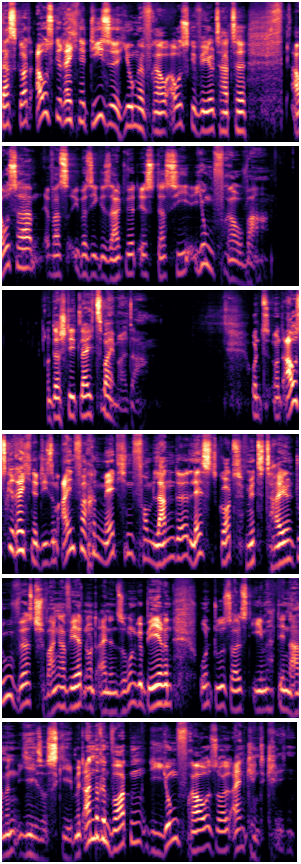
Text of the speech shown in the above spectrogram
dass Gott ausgerechnet diese junge Frau ausgewählt hatte, außer was über sie gesagt wird, ist, dass sie Jungfrau war. Und das steht gleich zweimal da. Und, und ausgerechnet diesem einfachen Mädchen vom Lande lässt Gott mitteilen, du wirst schwanger werden und einen Sohn gebären und du sollst ihm den Namen Jesus geben. Mit anderen Worten, die Jungfrau soll ein Kind kriegen.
